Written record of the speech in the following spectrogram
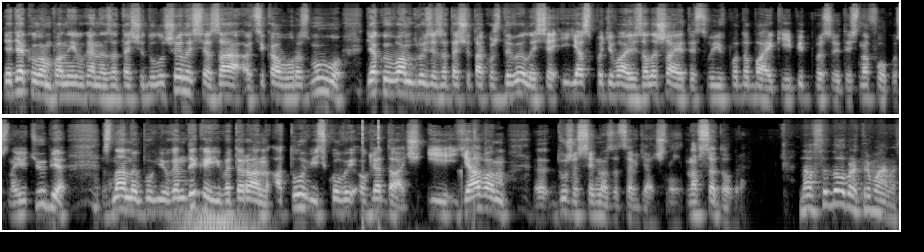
Я дякую вам, пане Євгене, за те, що долучилися за цікаву розмову. Дякую вам, друзі, за те, що також дивилися. І я сподіваюся, залишаєте свої вподобайки і підписуєтесь на фокус на Ютубі. З нами був Євген Дикий, ветеран АТО, військовий оглядач. І я вам е, дуже сильно за це вдячний. На все добре. На все добре, тримаємось.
